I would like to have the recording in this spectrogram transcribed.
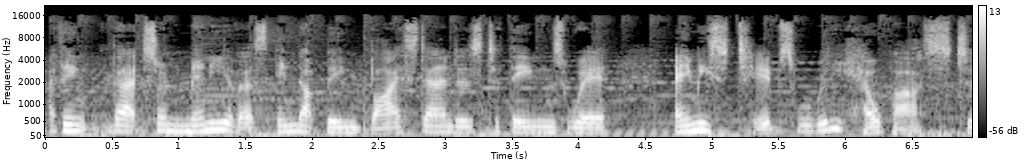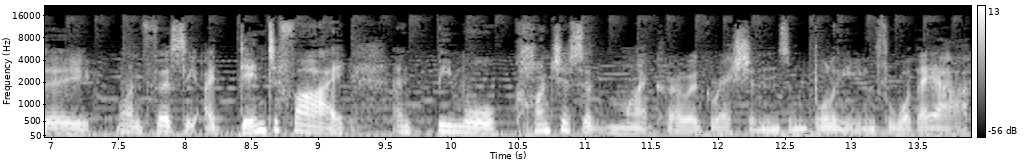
I think that so many of us end up being bystanders to things where Amy's tips will really help us to, one, firstly, identify and be more conscious of microaggressions and bullying for what they are.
